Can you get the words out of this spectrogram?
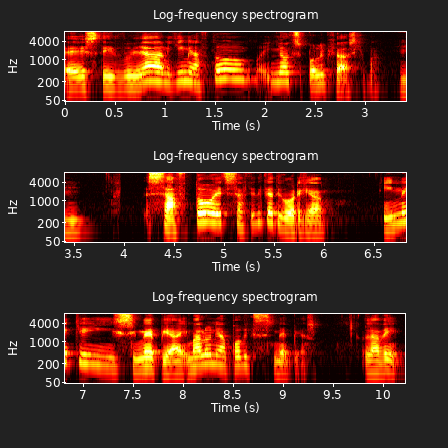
Ε, στη δουλειά, αν γίνει αυτό, νιώθεις πολύ πιο άσχημα. Μμμ. Σε αυτό, έτσι, σε αυτή την κατηγορία, είναι και η συνέπεια, ή μάλλον η απόδειξη της συνέπειας. Δηλαδή,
